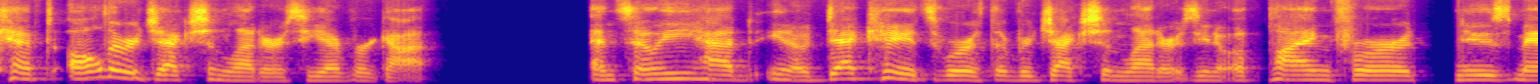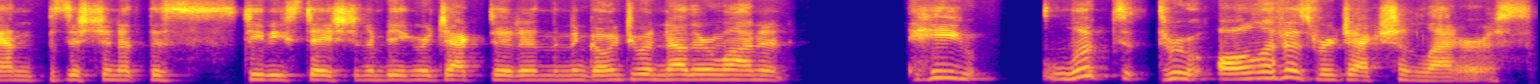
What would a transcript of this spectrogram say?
kept all the rejection letters he ever got. And so he had, you know, decades worth of rejection letters, you know, applying for a newsman position at this TV station and being rejected and then going to another one. And he looked through all of his rejection letters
